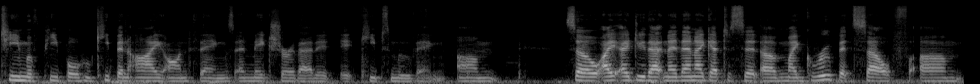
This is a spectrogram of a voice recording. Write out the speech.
team of people who keep an eye on things and make sure that it, it keeps moving. Um, so I, I do that, and I, then I get to sit. Uh, my group itself um,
